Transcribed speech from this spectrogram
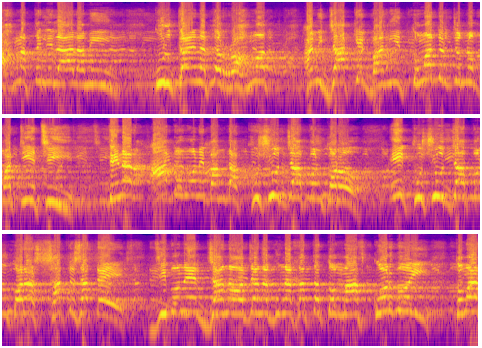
রাহমাতাল লিল আলামিন, কুল কায়নাতের রহমত আমি যাকে বানিয়ে তোমাদের জন্য পাঠিয়েছি, তেনার আগমনে বান্দা খুশি উদযাপন করো। এই খুশি উদযাপন করার সাথে সাথে জীবনের জানা অজানা গুনাখাতা তো মাফ করবই। তোমার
